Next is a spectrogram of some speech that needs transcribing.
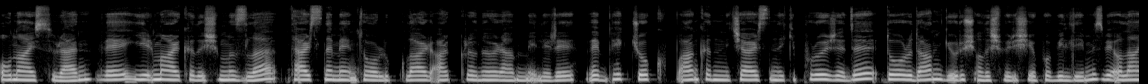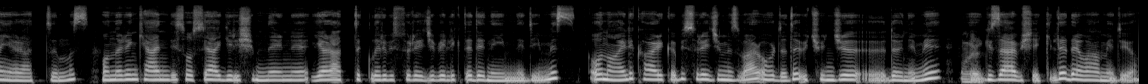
10 ay süren ve 20 arkadaşımızla tersine mentorluklar, akran öğrenmeleri ve pek çok bankanın içerisindeki projede doğrudan görüş alışverişi yapabildiğimiz bir alan yarattığımız, onların kendi sosyal girişimlerini yarattıkları bir süreci birlikte deneyimlediğimiz 10 aylık harika bir sürecimiz var. Orada da üçüncü e, dönemi e, evet. güzel bir şekilde devam ediyor.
